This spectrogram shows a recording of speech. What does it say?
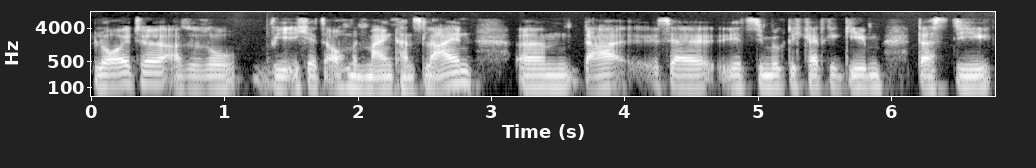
Leute, also so wie ich jetzt auch mit meinen Kanzleien, ähm, da ist ja jetzt die Möglichkeit gegeben, dass die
